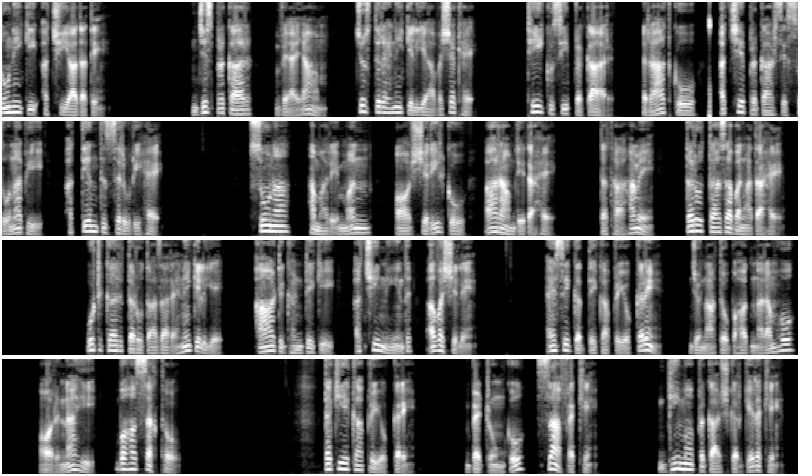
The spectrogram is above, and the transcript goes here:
सोने की अच्छी आदतें। जिस प्रकार व्यायाम चुस्त रहने के लिए आवश्यक है, ठीक उसी प्रकार रात को अच्छे प्रकार से सोना भी अत्यंत ज़रूरी है। सोना हमारे मन और शरीर को आराम देता है तथा हमें तरोताजा बनाता है। उठकर तरोताजा रहने के लिए आठ घंटे की अच्छी नींद अवश्य लें। ऐसे गद्दे का प्रयोग करें, जो ना तो बहुत नरम हो और न ही बहुत सख्त हो। तकिए का प्रयोग करें। बेडरूम को साफ़ रखें। धीमा प्रकाश करके रखें।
